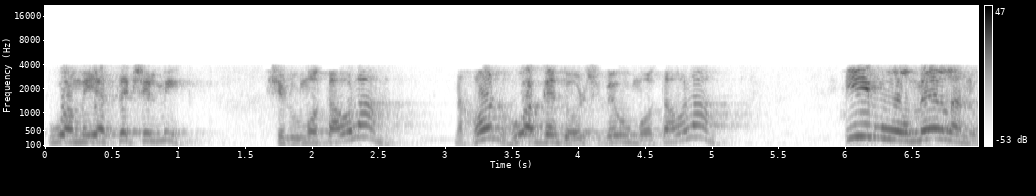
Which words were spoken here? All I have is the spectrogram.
הוא המייצג של מי? של אומות העולם, נכון? הוא הגדול שבאומות העולם. אם הוא אומר לנו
